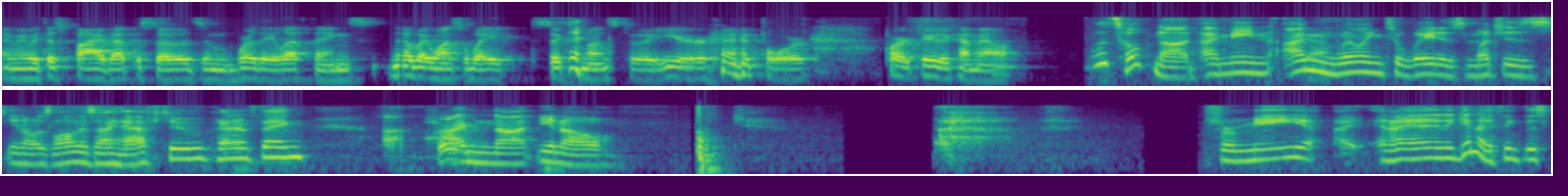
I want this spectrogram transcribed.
I mean, with just five episodes and where they left things, nobody wants to wait six months to a year for part two to come out. Let's hope not. I mean, I'm willing to wait as much as, you know, as long as I have to kind of thing. Uh, I'm not, you know, for me, I, and I and again, I think this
